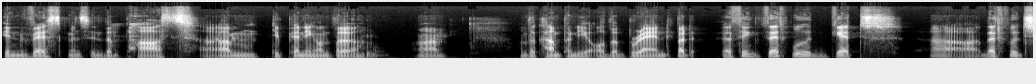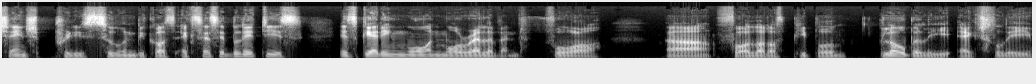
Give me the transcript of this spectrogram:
investments in the past, um, depending on the um, on the company or the brand. But I think that will get uh, that will change pretty soon because accessibility is is getting more and more relevant for uh, for a lot of people globally. Actually,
